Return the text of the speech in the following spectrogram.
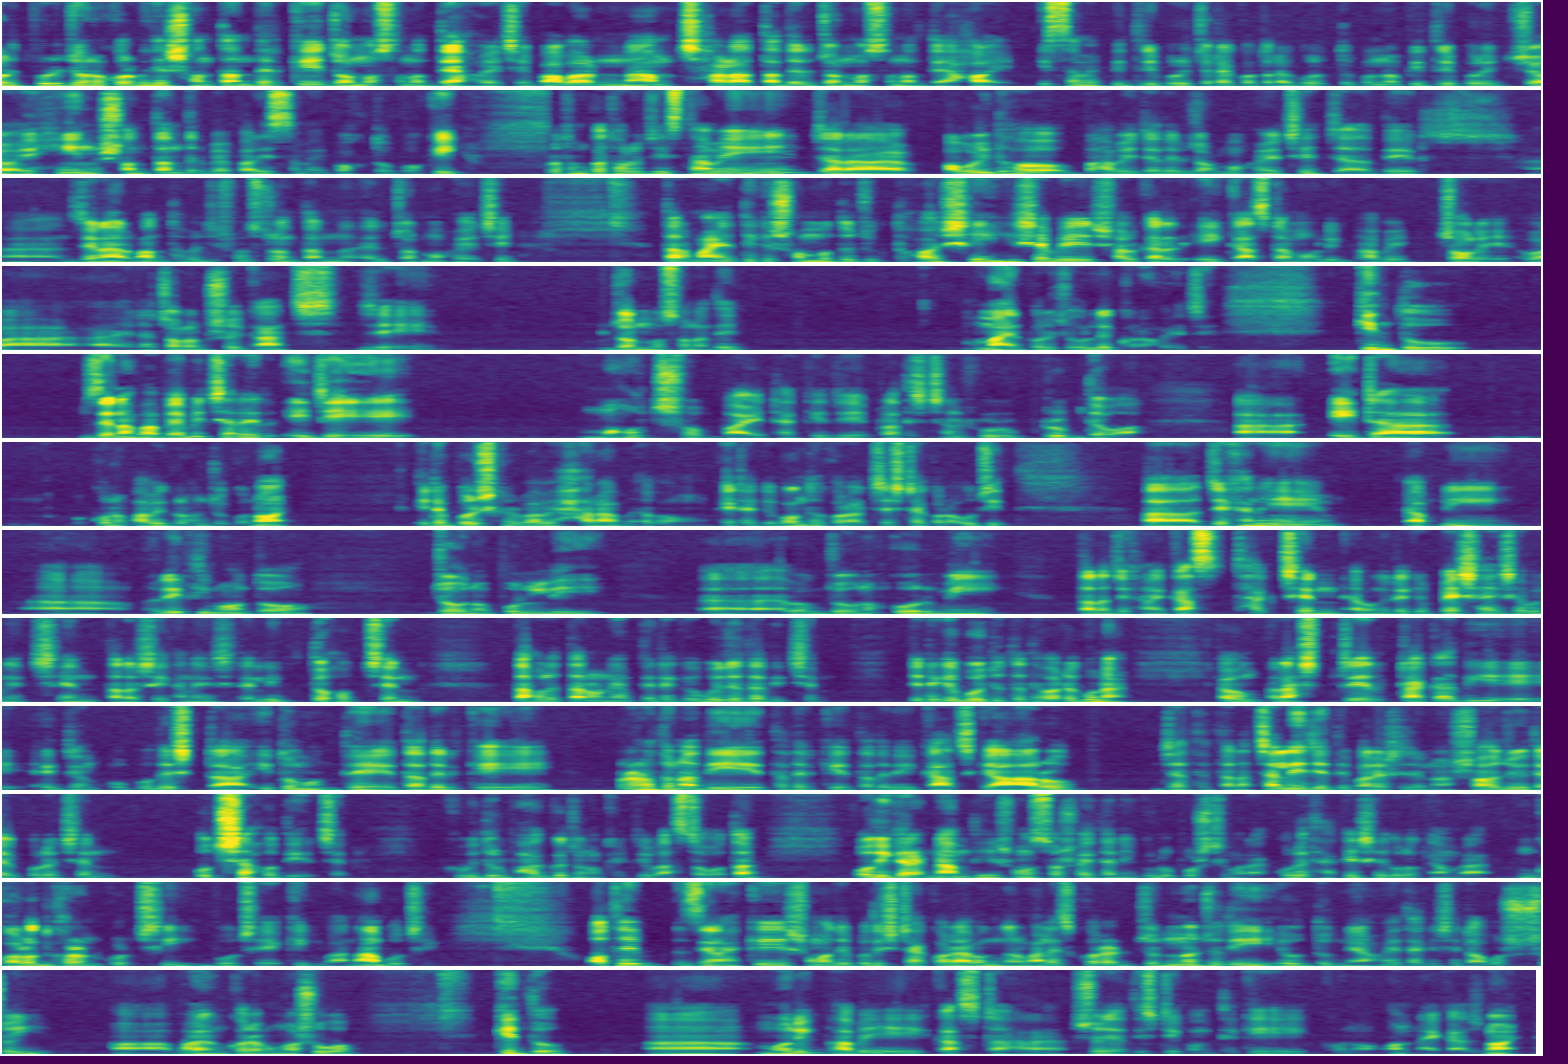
ফরিদপুরে যৌনকর্মীদের সন্তানদেরকে জন্মসনদ দেওয়া হয়েছে। বাবার নাম ছাড়া তাদের জন্মসনদ দেওয়া হয়। ইসলামের পিতৃ পরিচয়টা কতটা গুরুত্বপূর্ণ? পিতৃ পরিচয়হীন সন্তানদের ব্যাপারে ইসলামের বক্তব্য কি? প্রথম কথা হলো যে ইসলামে যারা অবৈধভাবে যাদের জন্ম হয়েছে, যাদের জেনার মাধ্যমে যে সমস্ত সন্তানের জন্ম হয়েছে, তার মায়ের দিকে সম্বন্ধযুক্ত হয়। সেই হিসাবে সরকারের এই কাজটা মৌলিকভাবে চলে বা এটা চলনসই কাজ যে জন্মসনদে মায়ের পরিচয় উল্লেখ করা হয়েছে। কিন্তু জেনা বা ব্যবিচারের এই যে মহোৎসব বা এটাকে যে প্রাতিষ্ঠানিক রূপ দেওয়া এইটা কোনোভাবে গ্রহণযোগ্য নয়। এটা পরিষ্কারভাবে হারাম এবং এটাকে বন্ধ করার চেষ্টা করা উচিত। যেখানে আপনি রীতিমতো যৌনপল্লী এবং যৌনকর্মী তারা যেখানে কাজ থাকছেন এবং এটাকে পেশা হিসেবে নিচ্ছেন, তারা সেখানে সেটা লিপ্ত হচ্ছেন, তাহলে তার মানে আপনি এটাকে বৈধতা দিচ্ছেন। এটাকে বৈধতা দেওয়াটা গুণা এবং রাষ্ট্রের টাকা দিয়ে একজন উপদেষ্টা ইতোমধ্যে তাদেরকে প্রণোদনা দিয়ে তাদেরকে, তাদের এই কাজকে আরও যাতে তারা চালিয়ে যেতে পারে, সেজন্য সহযোগিতা করেছেন, উৎসাহ দিয়েছেন। খুবই দুর্ভাগ্যজনক একটি বাস্তবতা। অধিকারের নাম দিয়ে সমস্ত শয়তানিগুলো পশ্চিমারা করে থাকে, সেগুলোকে আমরা গলদঘরণ করছি, বোঝে কিংবা না বুঝে। অতএব জেনাকে সমাজে প্রতিষ্ঠা করা এবং নর্মালাইজ করার জন্য যদি এই উদ্যোগ নেওয়া হয়ে থাকে, সেটা অবশ্যই ভয়ঙ্কর এবং অশুভ। কিন্তু মৌলিকভাবে এই কাজটা শরীর দৃষ্টিকোণ থেকে কোনো অন্যায় কাজ নয়।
